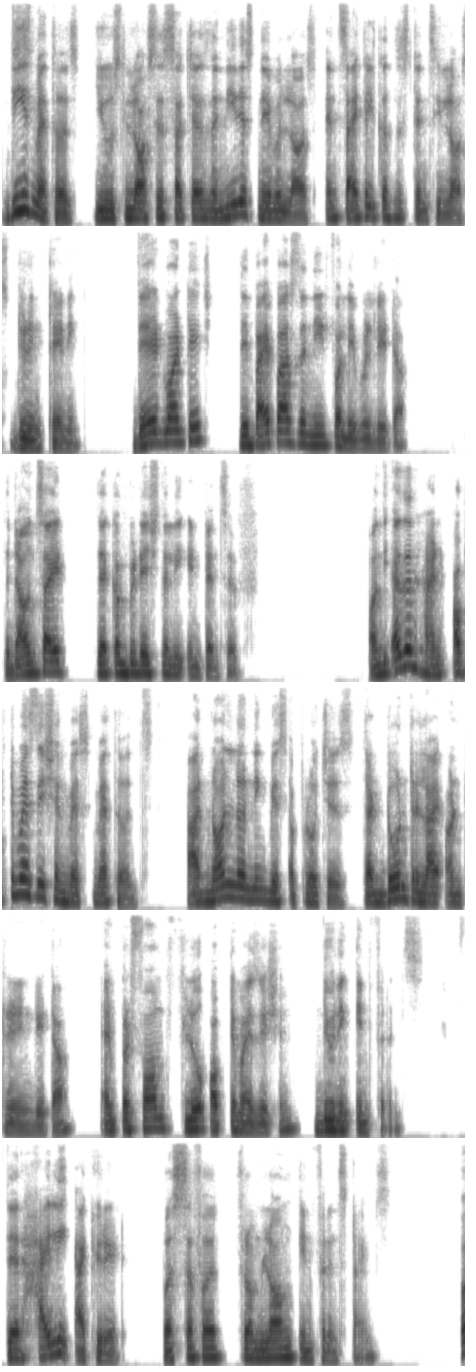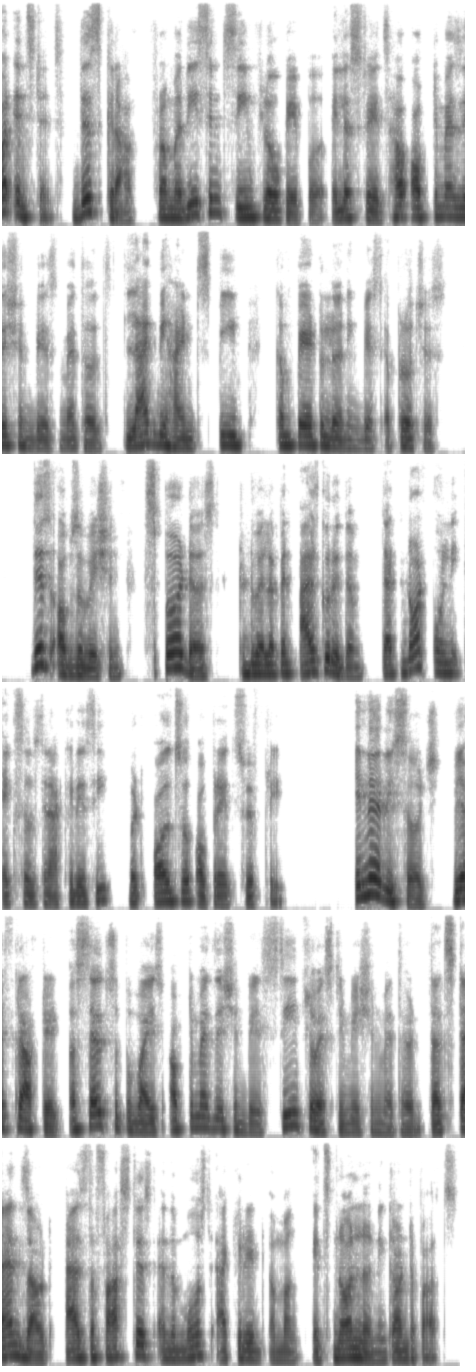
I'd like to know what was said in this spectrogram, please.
These methods use losses such as the nearest neighbor loss and cycle consistency loss during training. Their advantage, they bypass the need for labeled data. The downside, they're computationally intensive. On the other hand, optimization-based methods are non-learning based approaches that don't rely on training data and perform flow optimization during inference. They're highly accurate but suffer from long inference times. For instance, this graph from a recent scene flow paper illustrates how optimization-based methods lag behind speed compared to learning-based approaches. This observation spurred us to develop an algorithm that not only excels in accuracy, but also operates swiftly. In our research, we have crafted a self-supervised optimization-based scene flow estimation method that stands out as the fastest and the most accurate among its non-learning counterparts.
